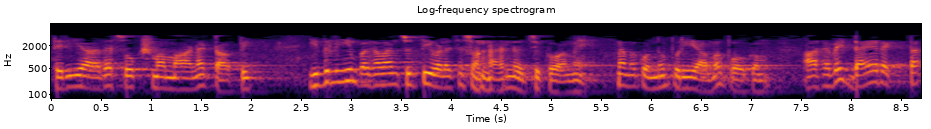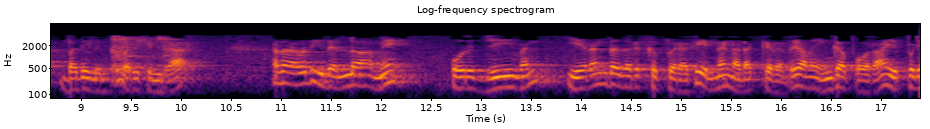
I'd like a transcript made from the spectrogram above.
தெரியாத சூக்மமான டாபிக் இதுலயும் பகவான் சுத்தி வளைச்சு சொன்னார்னு வச்சுக்கோமே நமக்கு ஒன்றும் புரியாம போகும். ஆகவே டைரக்டா பதிலுக்கு வருகின்றார். அதாவது இதெல்லாமே ஒரு ஜீவன் இறந்ததற்கு பிறகு என்ன நடக்கிறது? அவன் எங்க போறான்? எப்படி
